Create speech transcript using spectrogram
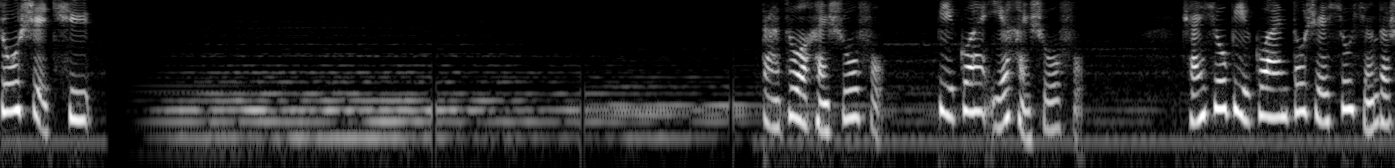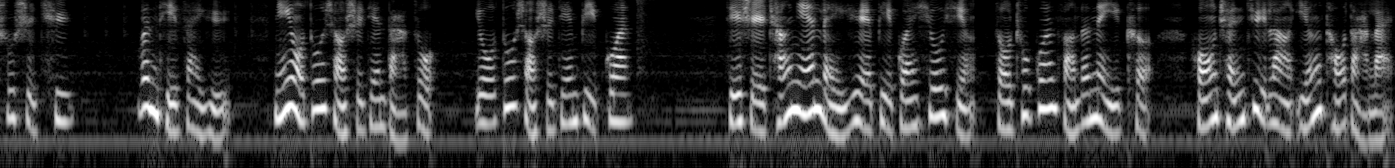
舒适区，打坐很舒服，闭关也很舒服。禅修、闭关都是修行的舒适区。问题在于，你有多少时间打坐，有多少时间闭关？即使长年累月闭关修行，走出关房的那一刻。红尘巨浪迎头打来，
